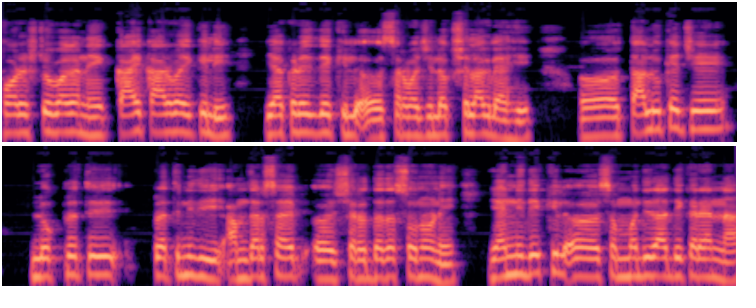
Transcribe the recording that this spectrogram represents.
फॉरेस्ट विभागाने काय कारवाई केली याकडे देखील सर्वांचे लक्ष लागले आहे. तालुक्याचे लोकप्रति प्रतिनिधी आमदार साहेब शरददादा सोनवणे यांनी देखील संबंधित अधिकाऱ्यांना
